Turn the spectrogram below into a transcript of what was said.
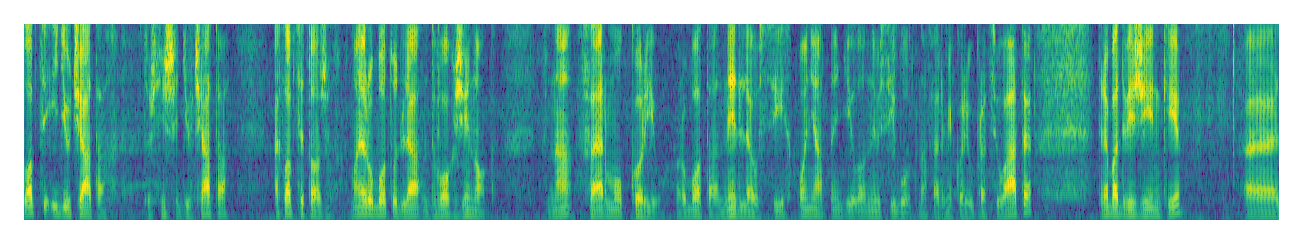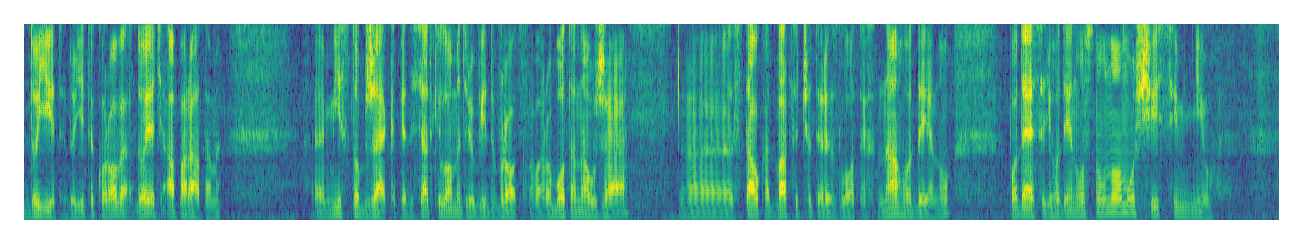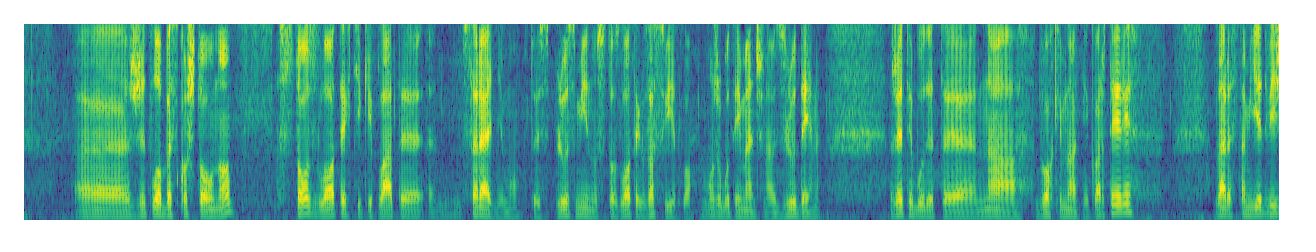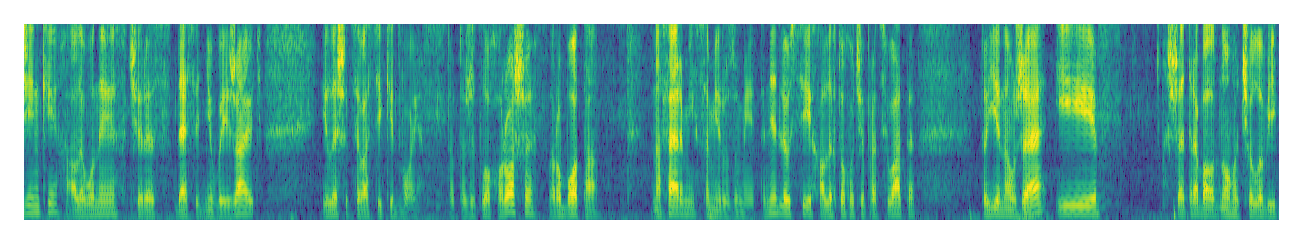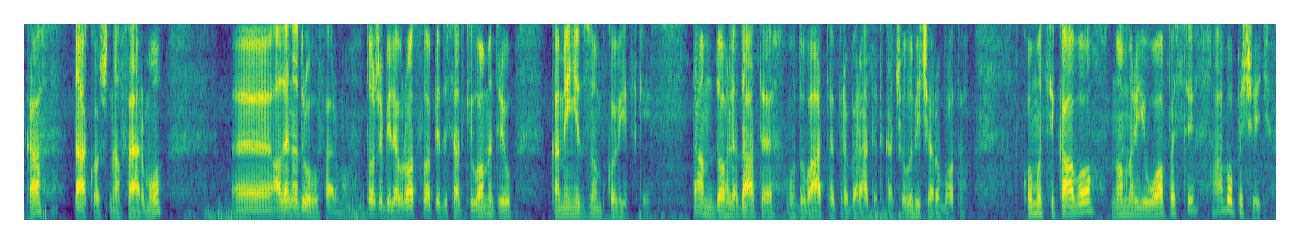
Хлопці і дівчата, точніше дівчата, а хлопці теж. Маю роботу для двох жінок на ферму корів. Робота не для всіх, понятне діло, не всі будуть на фермі корів працювати. Треба дві жінки е, доїти. Доїти корови, доять апаратами. Е, Місто Бжек, 50 кілометрів від Вроцлава. Робота на вже. Е, Ставка 24 злотих на годину. По 10 годин в основному 6-7 днів. Е, Житло безкоштовно. 100 злотих тільки плати е, в середньому. Тобто плюс-мінус 100 злотих за світло. Може бути і менше навіть з людини. Жити будете на двохкімнатній квартирі. Зараз там є дві жінки, але вони через 10 днів виїжджають і лишиться вас тільки двоє. Тобто житло хороше, робота на фермі, самі розумієте. Не для всіх, але хто хоче працювати, то є на вже. І ще треба одного чоловіка, також на ферму, е, але на другу ферму. Теж біля Вроцлава, 50 кілометрів, Камінець Зомбковіцький. Там доглядати, годувати, прибирати така чоловіча робота. Кому цікаво, номер є в описі або пишіть.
